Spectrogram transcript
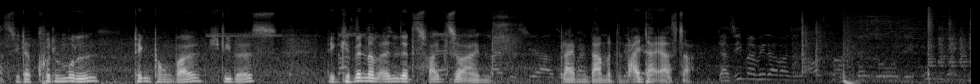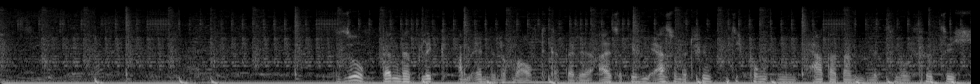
Ja, ist wieder Kuddelmuddel. Ping-Pong-Ball. Ich liebe es. Wir gewinnen am Ende 2 zu 1. Bleiben damit weiter Erster. Da sieht man wieder, was es ausmacht, wenn du So, dann der Blick am Ende nochmal auf die Tabelle. Also, wir sind erst mit 54 Punkten, Hertha dann mit 47,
